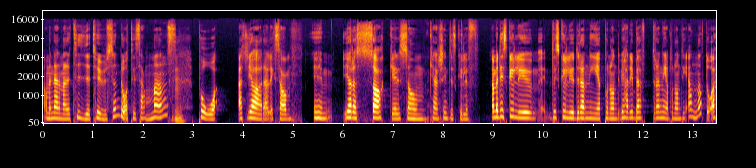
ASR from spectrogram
ja, men närmare 10 000 då tillsammans Mm. på att göra liksom, em, göra saker som kanske inte skulle Ja, men det skulle, ju, det skulle ju dra ner på något, vi hade ju behövt dra ner på någonting annat då.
